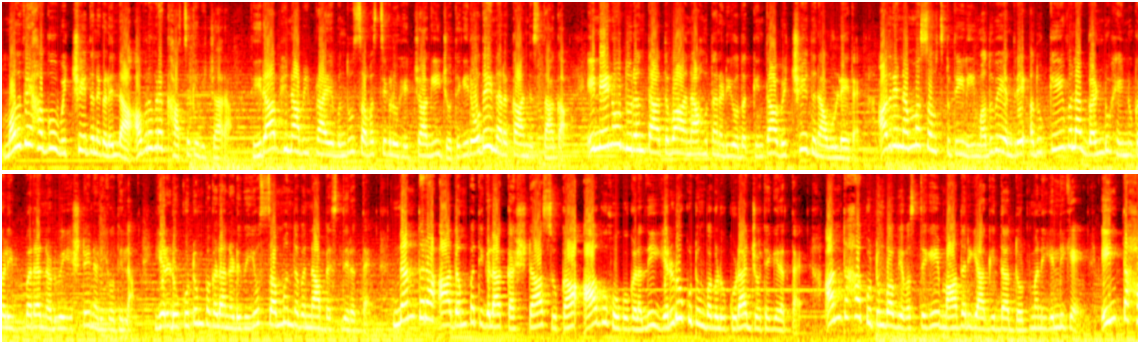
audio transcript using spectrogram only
ಮದುವೆ ಹಾಗೂ ವಿಚ್ಛೇದನಗಳೆಲ್ಲ ಅವರವರ ಖಾಸಗಿ ವಿಚಾರ. ತೀರಾ ಭಿನ್ನಾಭಿಪ್ರಾಯ ಬಂದು ಸಮಸ್ಯೆಗಳು ಹೆಚ್ಚಾಗಿ ಜೊತೆಗಿರೋದೇ ನರಕ ಅನ್ನಿಸಿದಾಗ, ಇನ್ನೇನೋ ದುರಂತ ಅಥವಾ ಅನಾಹುತ ನಡೆಯೋದಕ್ಕಿಂತ ವಿಚ್ಛೇದನ ಒಳ್ಳೆಯದೆ. ಆದರೆ ನಮ್ಮ ಸಂಸ್ಕೃತಿಯಲ್ಲಿ ಮದುವೆ ಅಂದ್ರೆ ಅದು ಕೇವಲ ಗಂಡು ಹೆಣ್ಣುಗಳಿಬ್ಬರ ನಡುವೆಯಷ್ಟೇ ನಡೆಯೋದಿಲ್ಲ. ಎರಡು ಕುಟುಂಬಗಳ ನಡುವೆಯೂ ಸಂಬಂಧವನ್ನ ಬೆಸೆದಿರುತ್ತೆ. ನಂತರ ಆ ದಂಪತಿಗಳ ಕಷ್ಟ, ಸುಖ, ಆಗು ಹೋಗುಗಳಲ್ಲಿ ಎರಡೂ ಕುಟುಂಬಗಳು ಕೂಡ ಜೊತೆಗಿರುತ್ತೆ. ಅಂತಹ ಕುಟುಂಬ ವ್ಯವಸ್ಥೆಗೆ ಮಾದರಿಯಾಗಿದ್ದ ದೊಡ್ಡಮನೆಯಲ್ಲಿಗೆ ಇಂತಹ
